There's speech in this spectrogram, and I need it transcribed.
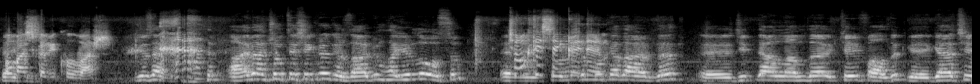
Peki. O başka bir kul var. Güzel. Ayben çok teşekkür ediyoruz. Albüm hayırlı olsun. Ee, Çok teşekkür sorularım ederim. bu kadardı. Ee, ciddi anlamda keyif aldık. Ee, gerçi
